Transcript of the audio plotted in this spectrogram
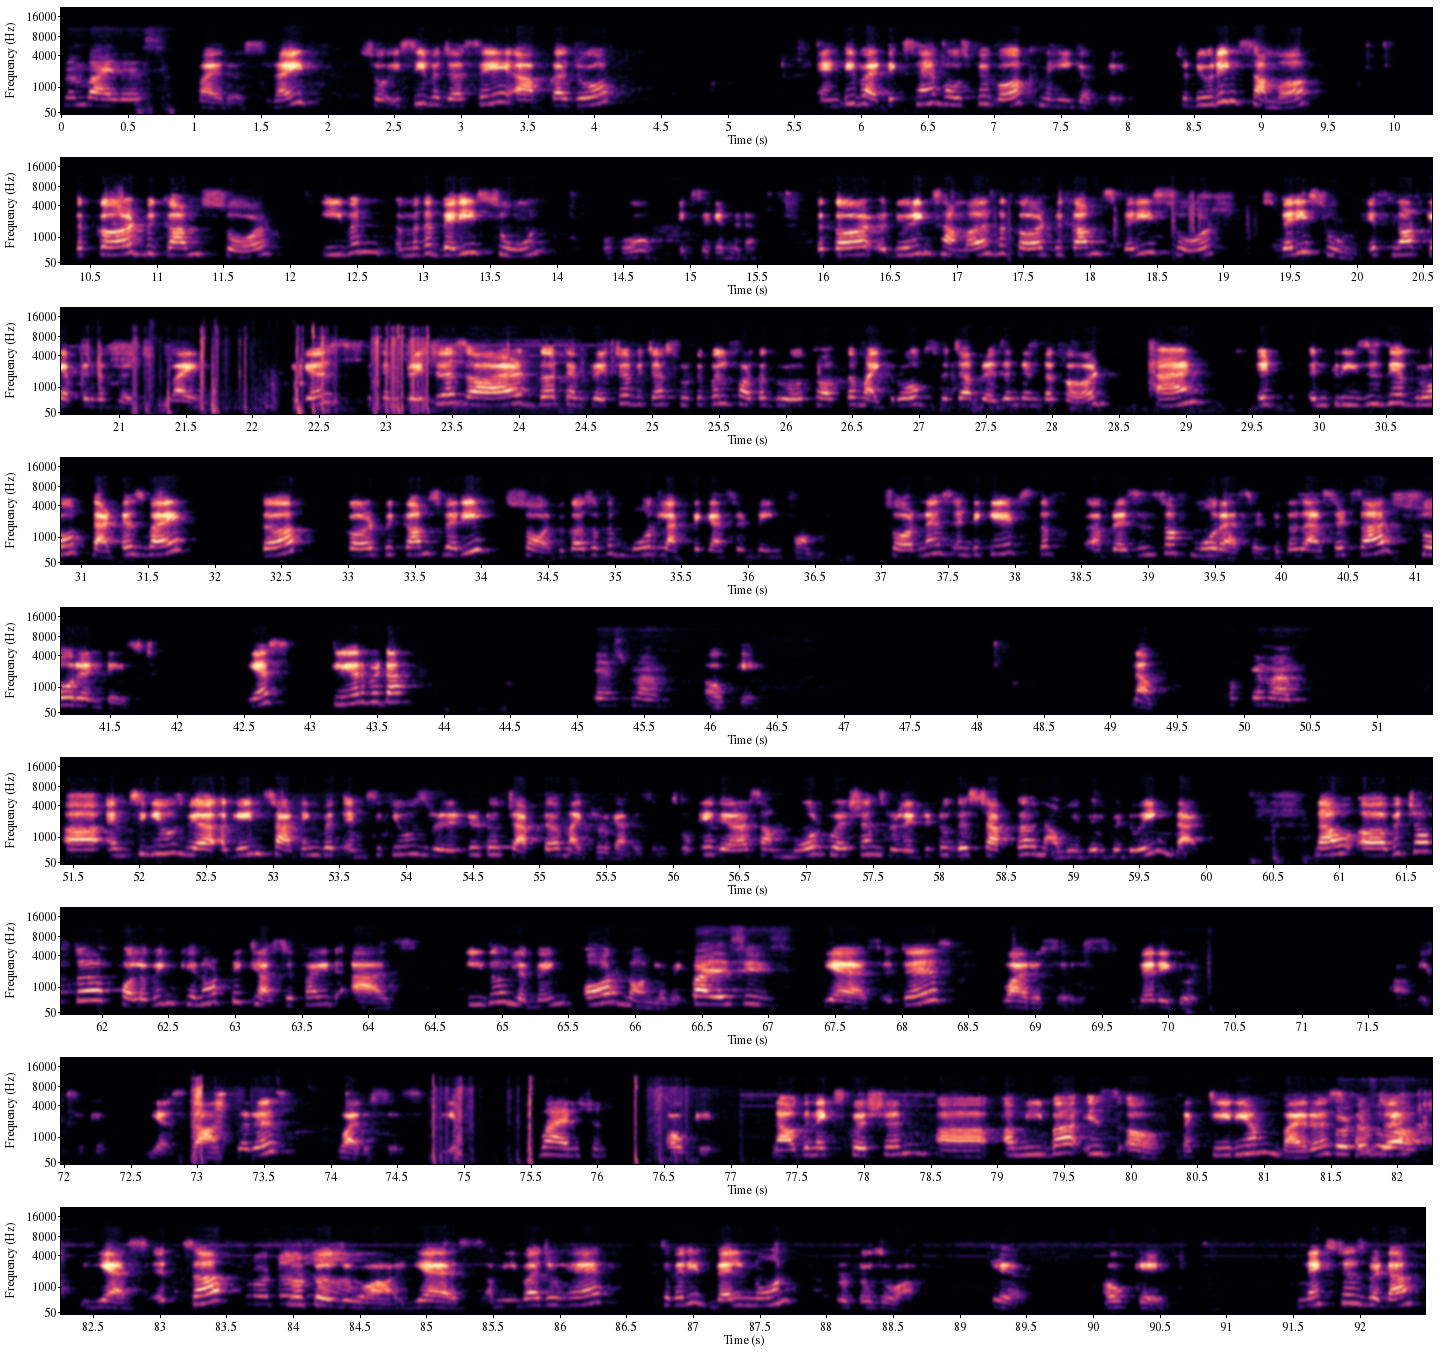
Ma'am virus virus right so इसी वजह से आपका जो एंटीबायोटिक्स हैं वो उस पर वर्क नहीं करते। So during summer the curd becomes sour even matlab very soon. oh ek second beta the curd during summers the curd becomes very sour very soon if not kept in the fridge. Why? Because the temperatures are the temperature which are suitable for the growth of the microbes which are present in the curd and it increases their growth. That is why the curd becomes very sour because of the more lactic acid being formed sourness indicates the uh, presence of more acid because acids are sour in taste yes clear beta Yes, ma'am. okay now Okay, ma'am. uh, MCQs, we are again starting with MCQs related to chapter microorganisms. Okay, there are some more questions related to this chapter. Now we will be doing that. Now, uh, which of the following cannot be classified as either living or non-living? Viruses. Yes, it is viruses. Very good. Uh. Yes, the answer is viruses. Yes. Viruses. Okay. Now the next question. Uh, amoeba is a bacterium, virus, protozoa. Yes, it's a protozoa. protozoa. Yes, amoeba जो it's a very well-known protozoa. Clear. Okay. Next is beta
